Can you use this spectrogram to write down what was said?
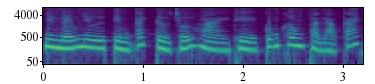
Nhưng nếu như tìm cách từ chối hoài thì cũng không phải là cách.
